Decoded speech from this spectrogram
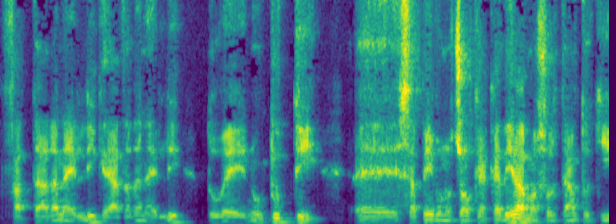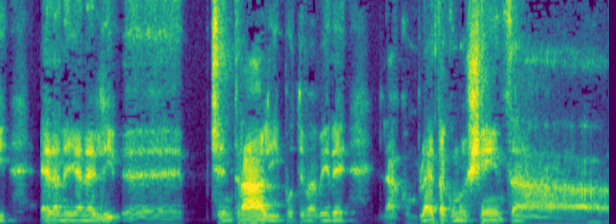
fatta ad anelli, creata ad anelli, dove non tutti eh, sapevano ciò che accadeva, ma soltanto chi era negli anelli eh, centrali poteva avere la completa conoscenza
